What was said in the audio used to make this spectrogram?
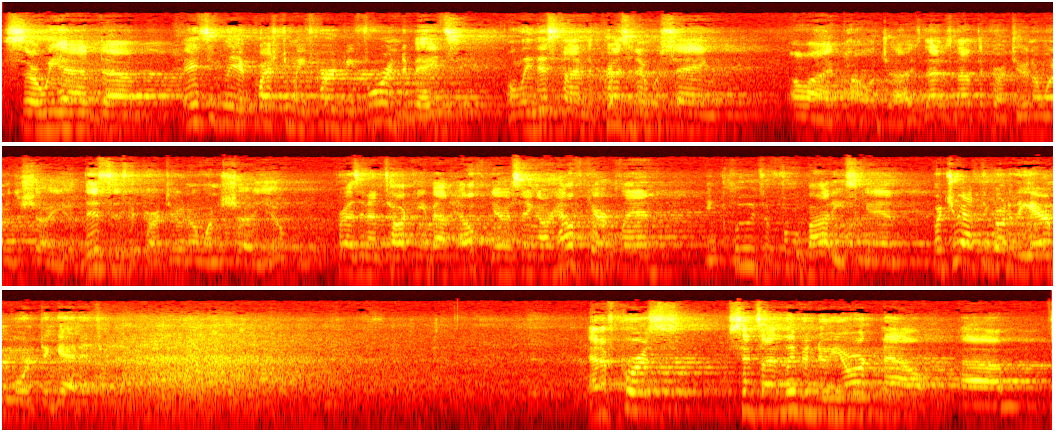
So we had uh, basically a question we've heard before in debates, only this time the president was saying, Oh, I apologize. That is not the cartoon I wanted to show you. This is the cartoon I want to show you president talking about health care, saying our health care plan includes a full body scan, but you have to go to the airport to get it. and of course, since I live in New York now, um,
